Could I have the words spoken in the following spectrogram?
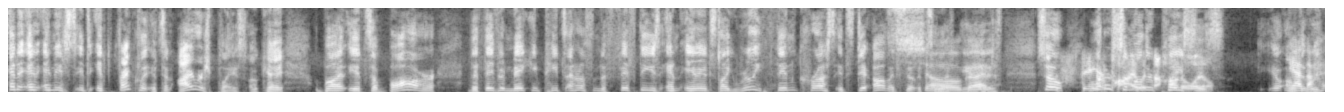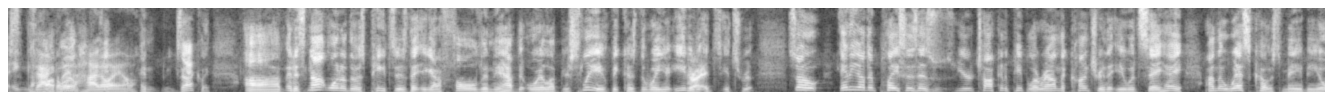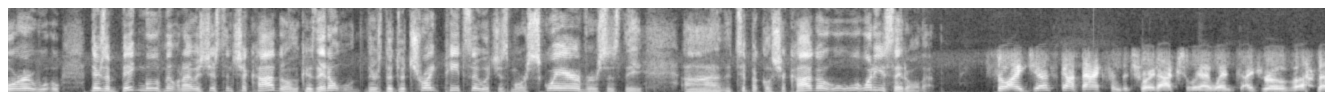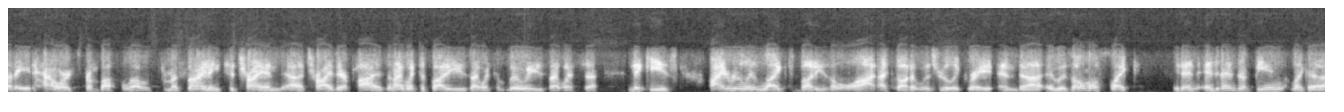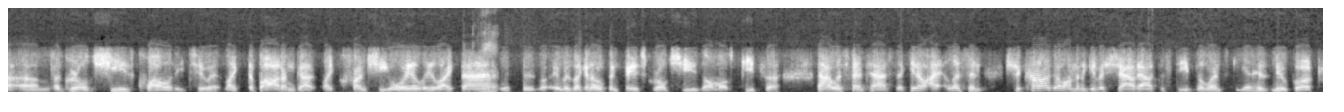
And and, and it's it, it frankly it's an Irish place, okay, but it's a bar that they've been making pizza. I don't know from the fifties, and, and it's like really thin crust. It's di- oh, it's, it's So delicious. It- good. it is. So what are some other the hot oil. places? You know, Yeah, oh, the- it's exactly, the hot oil. And exactly, um, and it's not one of those pizzas that you got to fold and you have the oil up your sleeve because the way you eat it, Right. it's it's. Re- so, any other places as you're talking to people around the country that you would say, hey, on the West Coast maybe, or w- there's a big movement when I was just in Chicago because they don't. There's the Detroit pizza, which is more square versus the uh, the typical Chicago. W- What do you say to all that? So I just got back from Detroit. Actually, I went. I drove uh, about eight hours from Buffalo from a signing to try and uh, try their pies. And I went to Buddy's. I went to Louie's. I went to Nicky's. I really liked Buddy's a lot. I thought it was really great, and uh, it was almost like it, en- it ended up being like a um, a grilled cheese quality to it. Like the bottom got like crunchy, oily like that. Right. With the, it was like an open faced grilled cheese almost pizza. That was fantastic. You know, I, listen, Chicago. I'm going to give a shout out to Steve Dolinsky and his new book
